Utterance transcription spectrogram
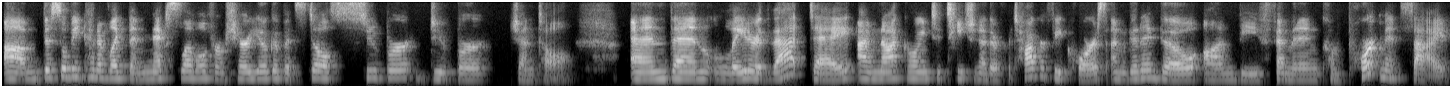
Um, this will be kind of like the next level from share yoga, but still super duper gentle. And then later that day, I'm not going to teach another photography course. I'm going to go on the feminine comportment side.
